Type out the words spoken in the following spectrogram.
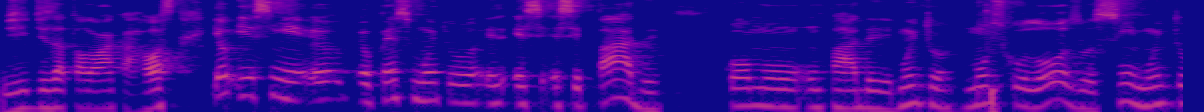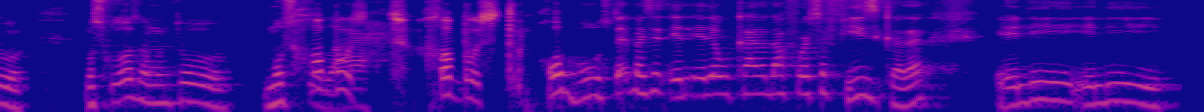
de desatolar uma carroça. E, eu, e assim, eu, eu penso muito esse, esse padre como um padre muito musculoso, assim, muito musculoso, não, muito muscular. Robusto, robusto. Robusto, é, mas ele, ele é o cara da força física, né? Ele, ele,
